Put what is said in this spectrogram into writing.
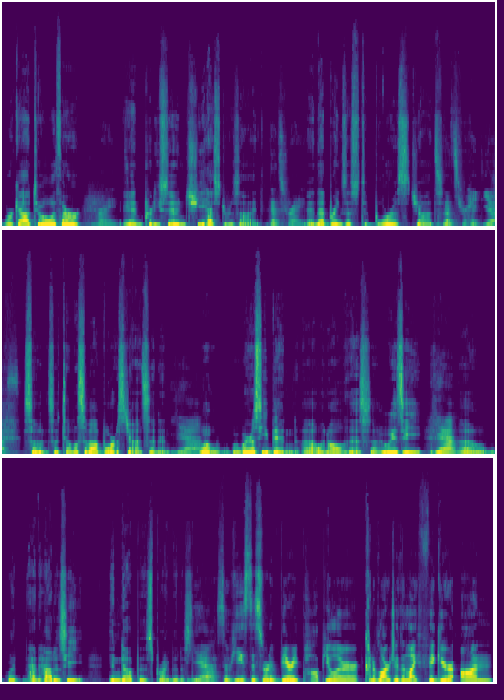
work out too well with her. Right. And pretty soon she has to resign, That's right. and that brings us to Boris Johnson. That's right. Yes. so so tell us about Boris Johnson and Yeah. wh- wh- where has he been uh, on all of this? Uh, who is he? Yeah. Uh, what and how does he end up as prime minister? Yeah, so he's this sort of very popular, kind of larger than life figure on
